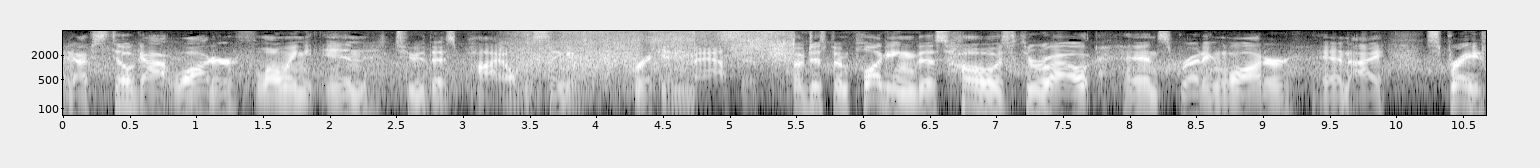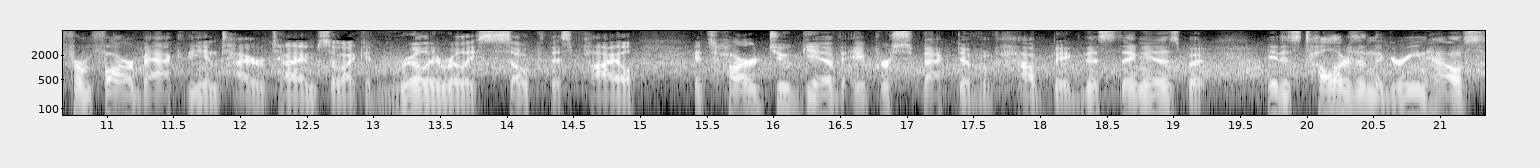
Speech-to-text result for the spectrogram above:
and I've still got water flowing into this pile. This thing is freaking massive. So I've just been plugging this hose throughout and spreading water, and I sprayed from far back the entire time so I could really, really soak this pile. It's hard to give a perspective of how big this thing is, but it is taller than the greenhouse.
